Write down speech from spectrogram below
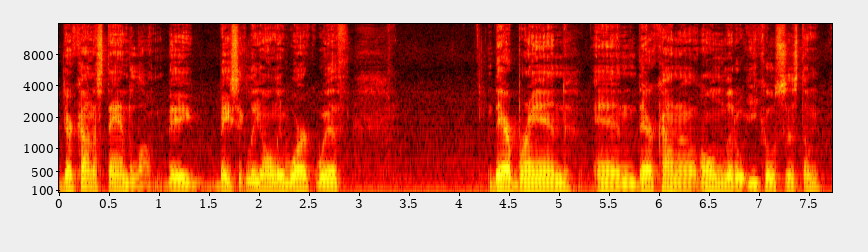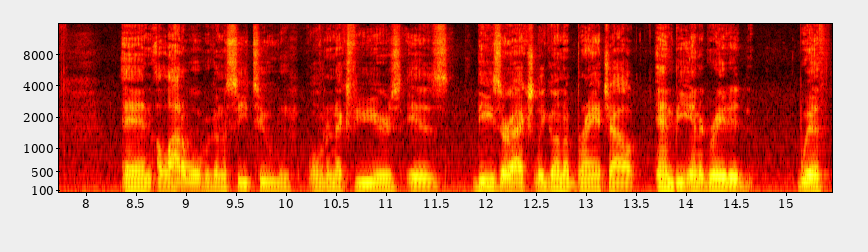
they're kind of standalone. They basically only work with their brand and their kind of own little ecosystem. And a lot of what we're going to see too over the next few years is these are actually going to branch out and be integrated with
